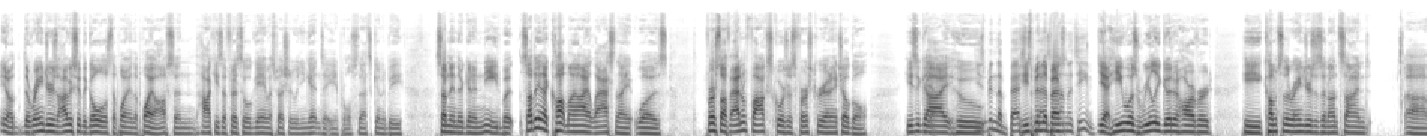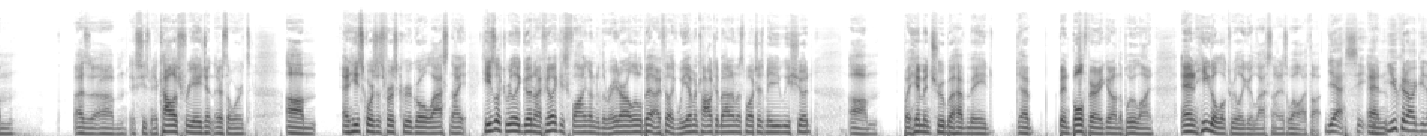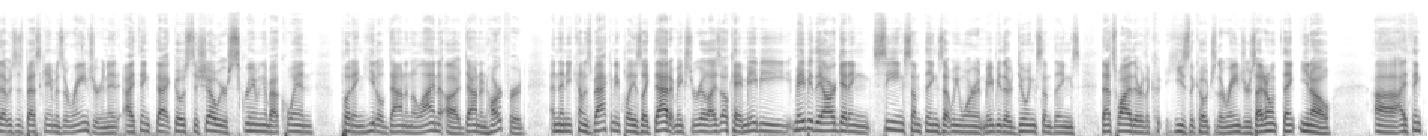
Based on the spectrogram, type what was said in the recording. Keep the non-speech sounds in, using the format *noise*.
you know, the Rangers. Obviously, the goal is to play in the playoffs, and hockey's a physical game, especially when you get into April. So that's going to be something they're going to need. But something that caught my eye last night was, first off, Adam Fox scores his first career NHL goal. He's a guy who He's been the best. he's been the best- on the team. Yeah, he was really good at Harvard. He comes to the Rangers as an unsigned, um, as a, um, excuse me, a college free agent. There's the words. Um, and he scores his first career goal last night. He's looked really good, and I feel like he's flying under the radar a little bit. I feel like we haven't talked about him as much as maybe we should. Um, but him and Trouba have made have been both very good on the blue line, and Chytil looked really good last night as well. I thought. Yes, he- And- you could argue that was his best game as a Ranger, and it, I think that goes to show we were screaming about Quinn putting Chytil down in the line, uh, down in Hartford, and then he comes back and he plays like that. It makes you realize, okay, maybe maybe they are getting seeing some things that we weren't. Maybe they're doing some things. That's why they're the he's the coach of the Rangers. I don't think you know. Uh, I think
